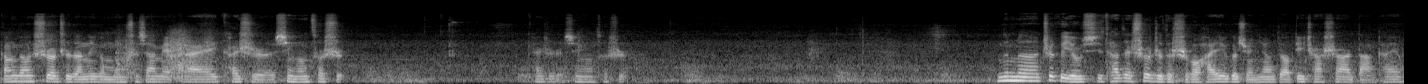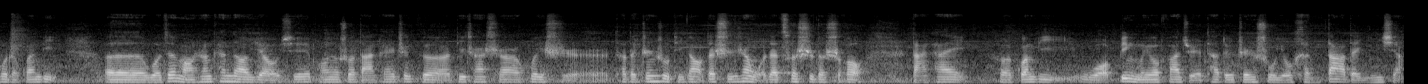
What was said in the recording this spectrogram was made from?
刚刚设置的那个模式下面来开始性能测试，开始性能测试。那么这个游戏它在设置的时候还有一个选项叫 D 叉十二打开或者关闭。呃，我在网上看到有些朋友说打开这个 D 叉十二会使它的帧数提高，但实际上我在测试的时候打开和关闭，我并没有发觉它对帧数有很大的影响。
